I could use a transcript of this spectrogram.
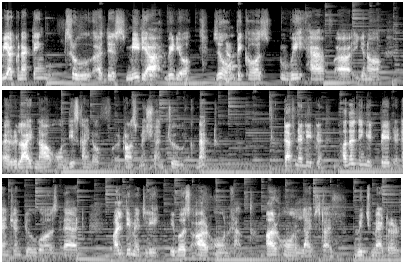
we are connecting through uh, this media video zoom yeah. because we have uh, you know uh, relied now on this kind of uh, transmission to connect definitely it can other thing it paid attention to was that ultimately it was our own health our own lifestyle which mattered.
